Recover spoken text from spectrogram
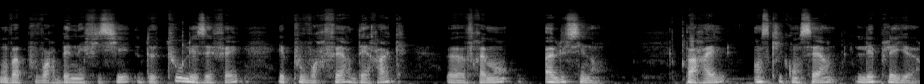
on va pouvoir bénéficier de tous les effets et pouvoir faire des racks euh, vraiment hallucinants. Pareil en ce qui concerne les players.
